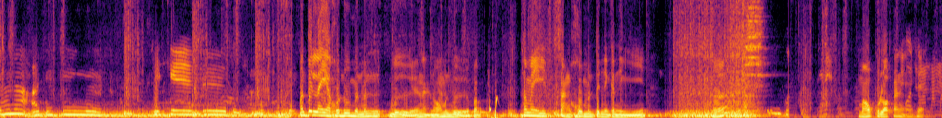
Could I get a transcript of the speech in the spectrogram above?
นั่นน่ะเอาจริงๆเจ๊เจ๊เจ๊ตุ๊กมันเป็นไรอะคนดูเหมือนมันเบื่อแล้วนะน้องมันเบื่อเปล่าทำไมสังคมมันเป็นอย่างกันอย่างนี้เฮ้เมาส์กูล็อกแล้วเนี่ยกดไอ้เหี้ยทำไม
